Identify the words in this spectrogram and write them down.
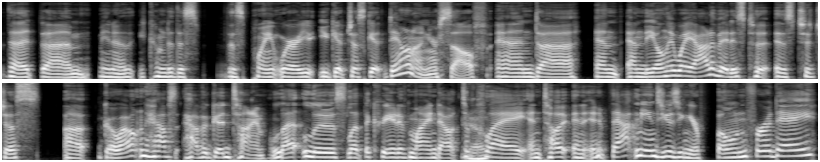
that um, you know you come to this this point where you, you get just get down on yourself. And uh, and and the only way out of it is to is to just uh, go out and have have a good time. Let loose let the creative mind out to yeah. play and tell and, and if that means using your phone for a day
